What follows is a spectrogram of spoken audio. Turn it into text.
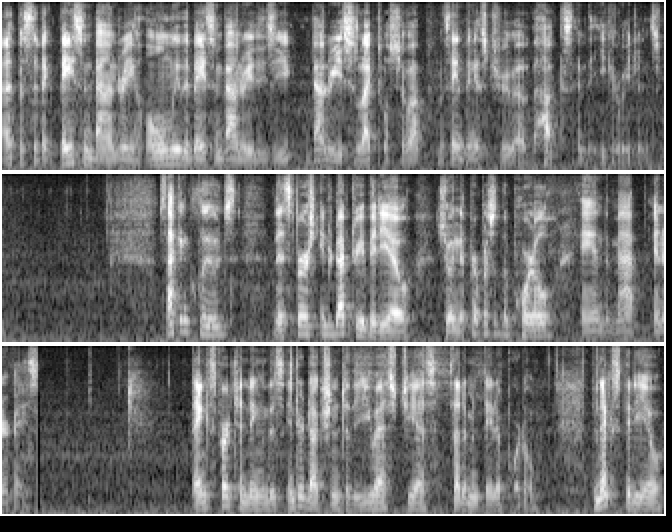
a specific basin boundary, only the basin boundaries you, boundary you select will show up. The same thing is true of the HUCs and the ecoregions. So that concludes this first introductory video showing the purpose of the portal and the map interface. Thanks for attending this introduction to the USGS Sediment Data Portal. The next video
